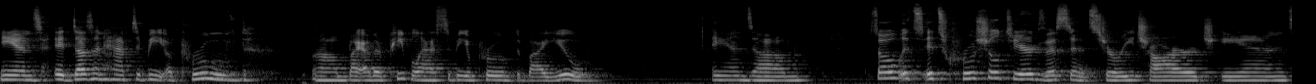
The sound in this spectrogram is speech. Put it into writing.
and it doesn't have to be approved um, by other people it has to be approved by you and um, so it's it's crucial to your existence to recharge and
